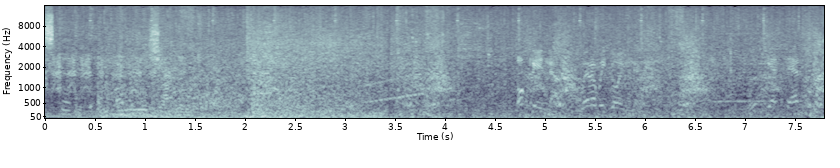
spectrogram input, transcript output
discovered enemy Okay, now, where are we going next? We'll get there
